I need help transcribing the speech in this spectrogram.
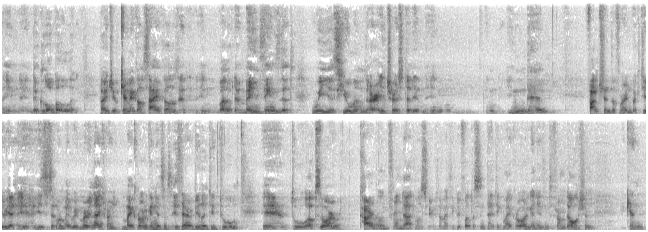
in, in the global biogeochemical cycles and in one of the main things that we as humans are interested in in, in, in the functions of marine bacteria uh, is or marine microorganisms is their ability to uh, to absorb carbon from the atmosphere. So basically, photosynthetic microorganisms from the ocean can,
